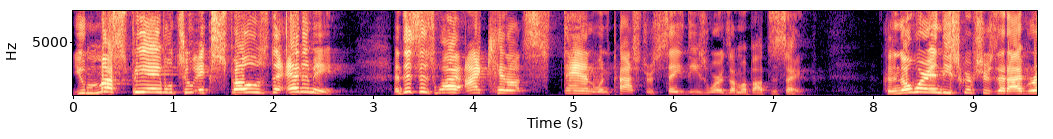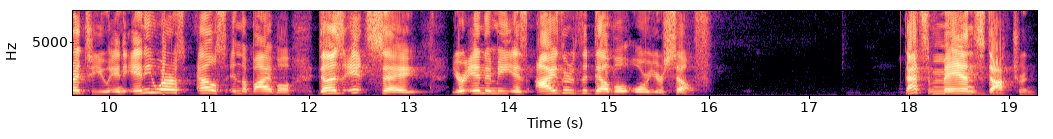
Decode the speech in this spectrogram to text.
You must be able to expose the enemy. And this is why I cannot stand when pastors say these words I'm about to say. Because nowhere in these scriptures that I've read to you and anywhere else in the Bible does it say your enemy is either the devil or yourself. That's man's doctrine.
